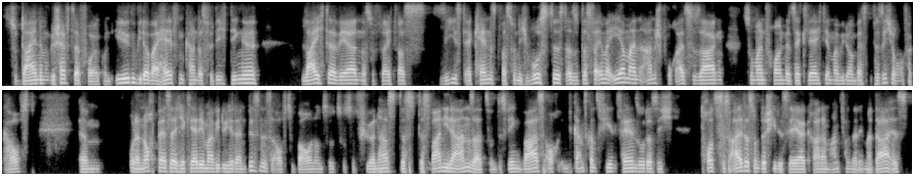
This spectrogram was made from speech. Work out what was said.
zu deinem Geschäftserfolg und irgendwie dabei helfen kann, dass für dich Dinge leichter werden, dass du vielleicht was siehst, erkennst, was du nicht wusstest. Also das war immer eher mein Anspruch, als zu sagen, so mein Freund, jetzt erkläre ich dir mal, wie du am besten Versicherungen verkaufst. Ähm, oder noch besser, ich erkläre dir mal, wie du hier dein Business aufzubauen und so zu, zu führen hast. Das, das war nie der Ansatz. Und deswegen war es auch in ganz, ganz vielen Fällen so, dass ich trotz des Altersunterschiedes, der ja gerade am Anfang dann immer da ist,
